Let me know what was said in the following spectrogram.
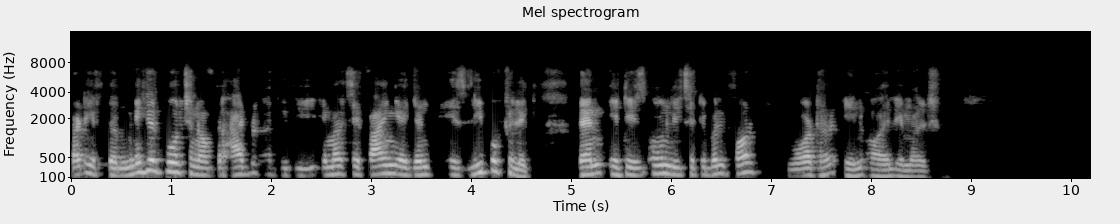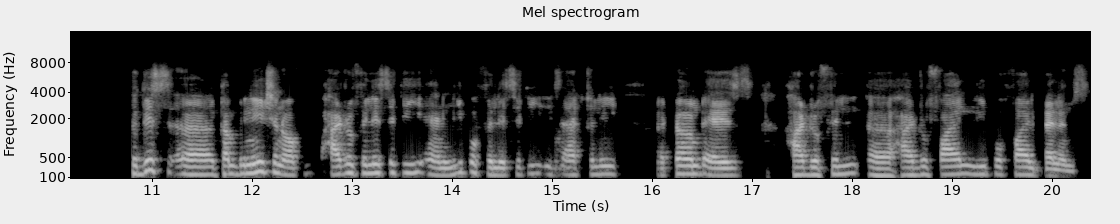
But if the major portion of the, hydro, the emulsifying agent is lipophilic, then it is only suitable for water in oil emulsion. So this uh, combination of hydrophilicity and lipophilicity is actually termed as hydrophil, uh, hydrophile lipophile balance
